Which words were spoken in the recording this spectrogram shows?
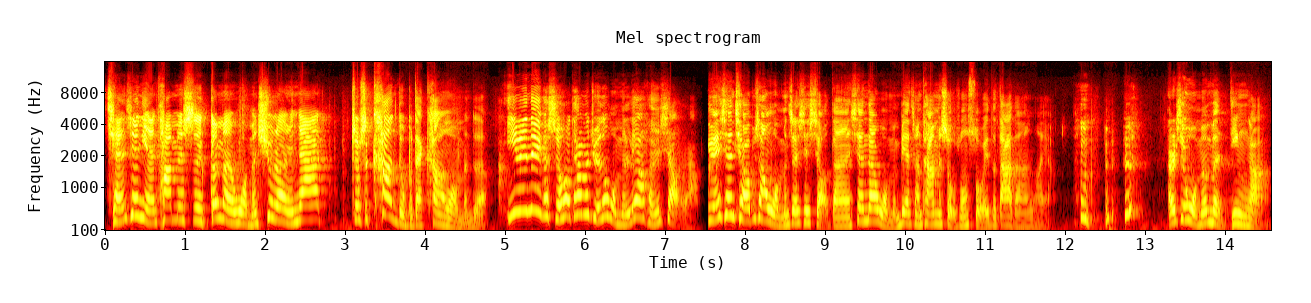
前些年他们是根本我们去了，人家就是看都不带看我们的。因为那个时候他们觉得我们量很小呀，原先瞧不上我们这些小单，现在我们变成他们手中所谓的大单了呀。而且我们稳定啊，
